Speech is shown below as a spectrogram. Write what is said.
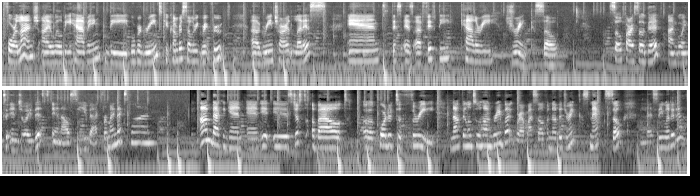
For lunch, I will be having the Uber Greens, cucumber, celery, grapefruit, uh, green chard lettuce, and this is a 50 calorie drink. So, so far so good. I'm going to enjoy this and I'll see you back for my next one. I'm back again and it is just about a quarter to three. Not feeling too hungry, but grab myself another drink, snack. So let's see what it is.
